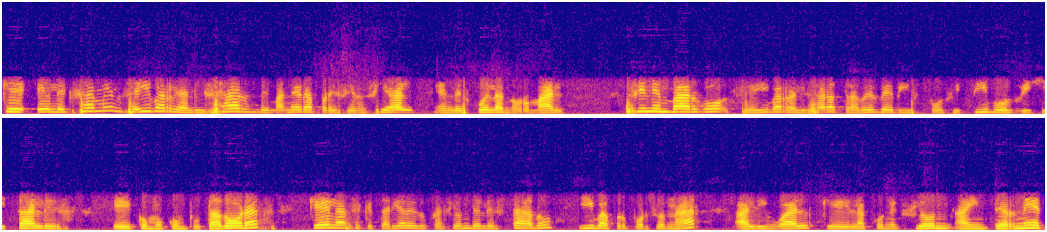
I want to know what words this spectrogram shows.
que el examen se iba a realizar de manera presencial en la escuela normal. Sin embargo, se iba a realizar a través de dispositivos digitales eh, como computadoras que la Secretaría de Educación del Estado iba a proporcionar, al igual que la conexión a Internet.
